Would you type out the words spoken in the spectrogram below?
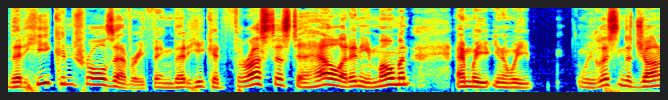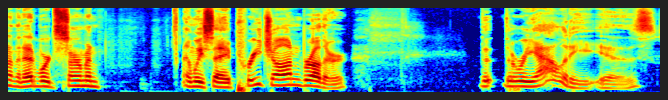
that he controls everything, that he could thrust us to hell at any moment, and we you know we we listen to Jonathan Edwards' sermon and we say preach on brother, the the reality is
